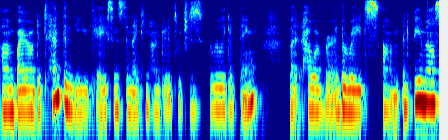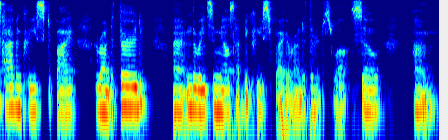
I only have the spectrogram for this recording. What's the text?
um, by around a tenth in the UK since the 1900s, which is a really good thing. But however, the rates in females have increased by around a third, and the rates in males have decreased by around a third as well. So, um,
